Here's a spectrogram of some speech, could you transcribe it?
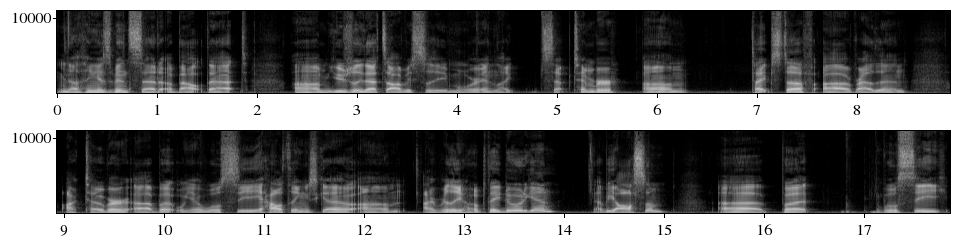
nothing has been said about that. Um, usually that's obviously more in like September um, type stuff uh, rather than October. Uh, but you know, we'll see how things go. Um, I really hope they do it again. That'd be awesome. Uh, but we'll see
